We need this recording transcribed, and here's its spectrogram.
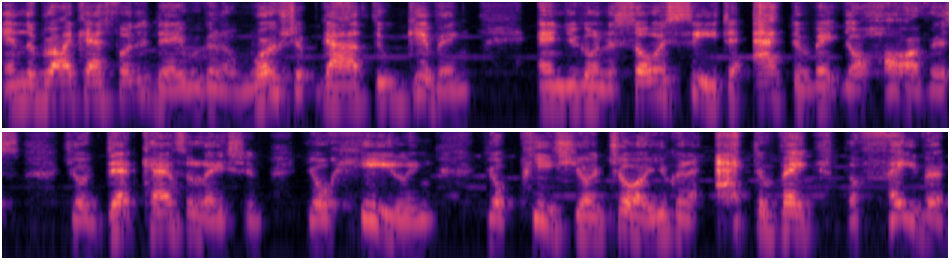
in the broadcast for today, we're going to worship God through giving and you're going to sow a seed to activate your harvest, your debt cancellation, your healing, your peace, your joy. You're going to activate the favor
